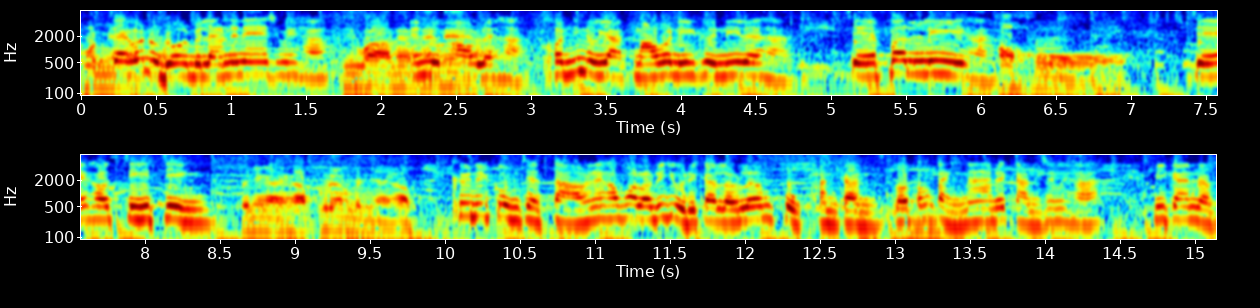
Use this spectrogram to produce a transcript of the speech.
คนแสเนี่ดงว่าหนูโดนไปแล้วแน่ๆใช่ไหมคะพี่ว่าแน่งั้นหนูแน่เอาเลยค่ะ คนที่หนูอยากเมาส์วันนี้คือนี่เลยค่ะ เจเปิลลี่ค่ะ โอ้โห เจ๊เขาจี๊ดจริง เป็นยังไงครับ เรื่องเป็นไงครับ คือในกลุ่มเจ็ดสาวนะคะพอเราได้อยู่ด้วยกันเราเริ่มผูกพันกัน เราต้องแต่งหน้าด้วยกันใช่ไหมคะ มีการแบบ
